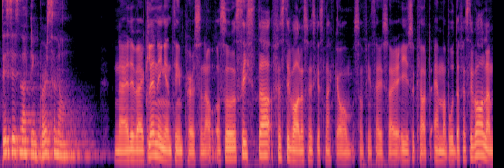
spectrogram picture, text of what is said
This is nothing personal. Nej, det är verkligen ingenting personal. Och så sista festivalen som vi ska snacka om som finns här i Sverige är ju såklart Emmaboda-festivalen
